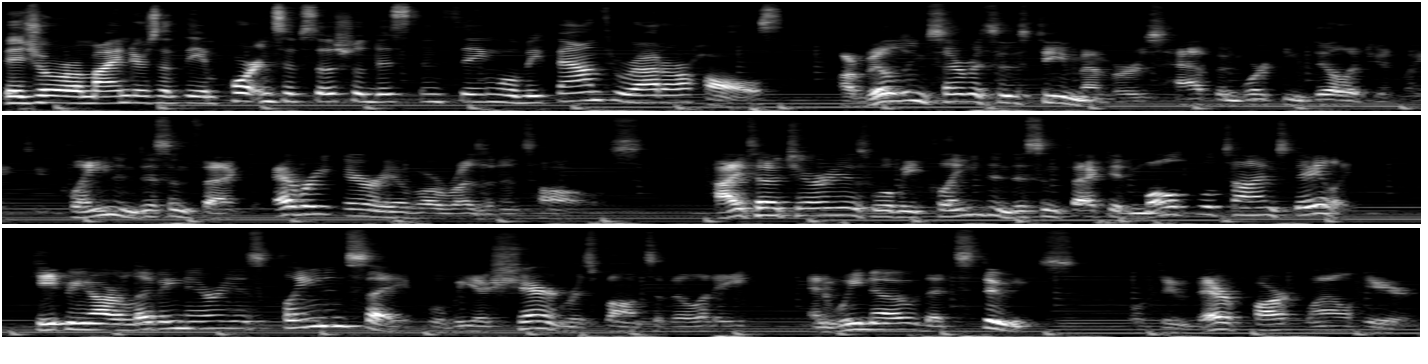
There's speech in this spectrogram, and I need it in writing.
Visual reminders of the importance of social distancing will be found throughout our halls. Our building services team members have been working diligently to clean and disinfect every area of our residence halls. High touch areas will be cleaned and disinfected multiple times daily. Keeping our living areas clean and safe will be a shared responsibility, and we know that students will do their part while here.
